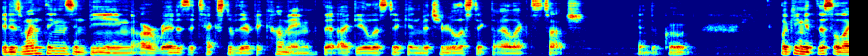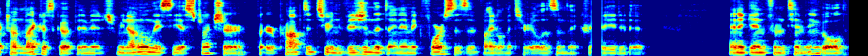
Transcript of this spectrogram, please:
it is when things in being are read as a text of their becoming that idealistic and materialistic dialects touch. End of quote. Looking at this electron microscope image, we not only see a structure, but are prompted to envision the dynamic forces of vital materialism that created it. And again from Tim Ingold,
